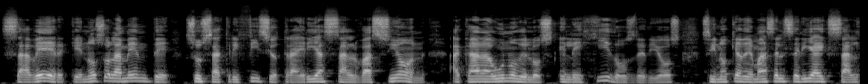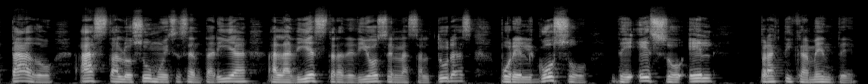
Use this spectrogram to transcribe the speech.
saber que no solamente su sacrificio traería salvación a cada uno de los elegidos de Dios, sino que además él sería exaltado hasta lo sumo y se sentaría a la diestra de Dios en las alturas, por el gozo de eso él prácticamente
